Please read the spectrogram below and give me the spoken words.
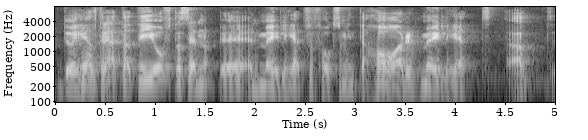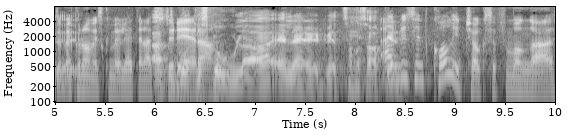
du har helt rätt att det är ju oftast en, eh, en möjlighet för folk som inte har möjlighet att... De ekonomiska möjligheterna att, att studera. gå till skola eller du vet sådana saker. Är det inte college också för många?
